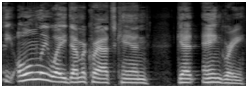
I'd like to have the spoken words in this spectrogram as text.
the only way Democrats can get angry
